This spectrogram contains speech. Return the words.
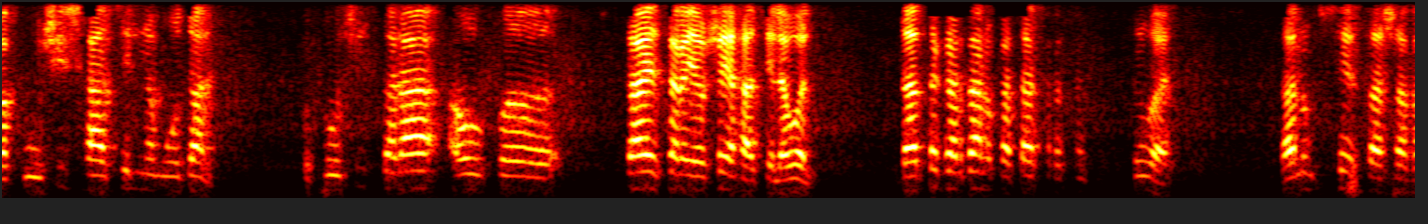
به کوشش حاصل نمودن په کوشش سره او په سای سره یو شی حاصلول دا ته ګردانو کتا سره څه وای دا نو څه تاسو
